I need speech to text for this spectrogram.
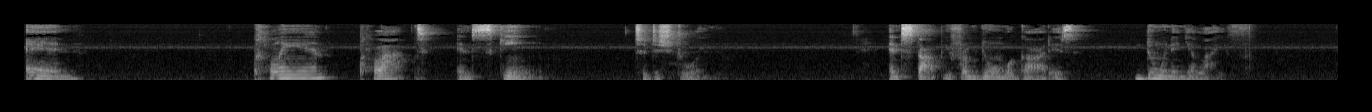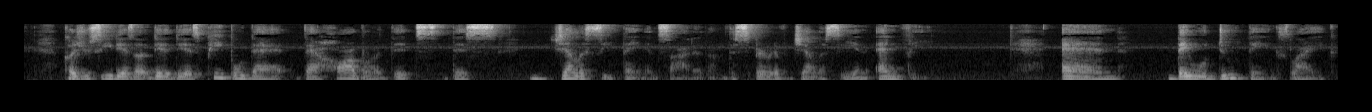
and plan, plot, and scheme to destroy you and stop you from doing what God is doing in your life. Because you see there's a there, there's people that that harbor this this jealousy thing inside of them the spirit of jealousy and envy. And they will do things like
